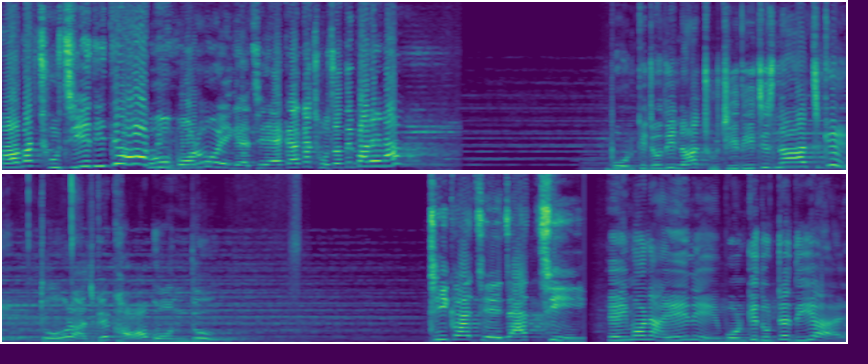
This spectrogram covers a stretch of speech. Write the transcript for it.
আবার ছুচিয়ে দিতে হবে। ও বড় হয়ে গেছে। একা একা ছোচাতে পারে না? বোনকে যদি না ছুচিয়ে দিয়েছিস না আজকে তোর আজকে খাওয়া বন্ধ। ঠিক আছে যাচ্ছি। এই মনা এনে বোনকে দুধটা দিয়ে আয়।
